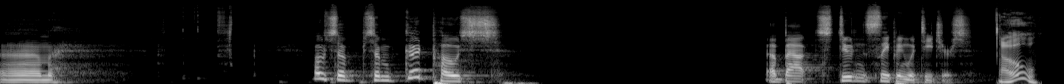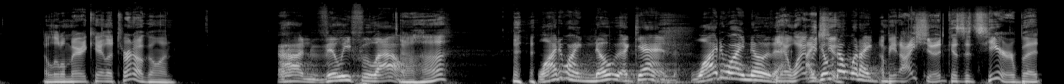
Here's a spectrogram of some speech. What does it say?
Um, oh, some some good posts about students sleeping with teachers. Oh, a little Mary Kay Letourneau going. Ah, and Vili Fualaau. Uh huh. Why do I know again? Why do I know that? Yeah. Why would I don't you? know what I. I mean, I should because it's here, but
